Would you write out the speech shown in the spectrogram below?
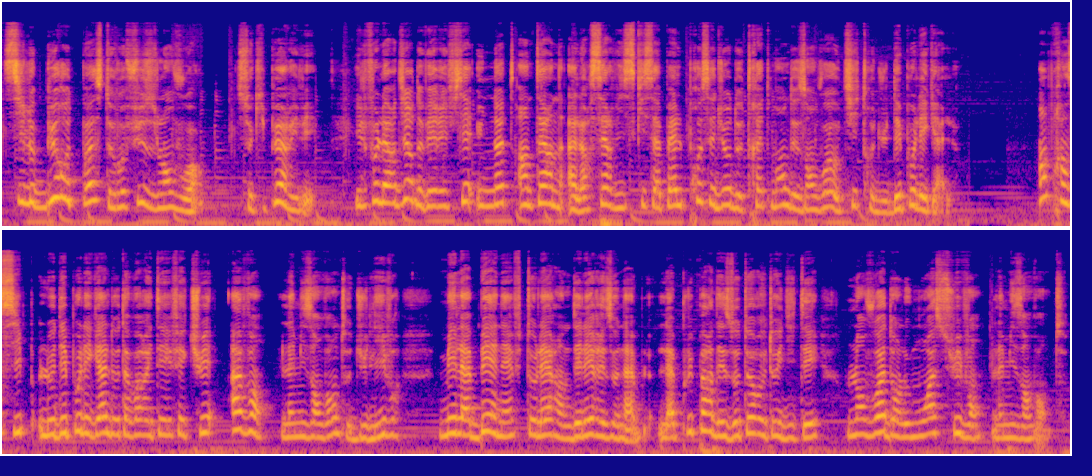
Si le bureau de poste refuse l'envoi, ce qui peut arriver, il faut leur dire de vérifier une note interne à leur service qui s'appelle procédure de traitement des envois au titre du dépôt légal. En principe, le dépôt légal doit avoir été effectué avant la mise en vente du livre, mais la BNF tolère un délai raisonnable. La plupart des auteurs auto-édités l'envoient dans le mois suivant la mise en vente.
